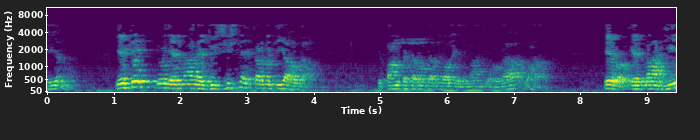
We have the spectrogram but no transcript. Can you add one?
एक एक जो यजमान है जिसने कर्म किया होगा, जो पांत कर्म करने वाला यजमान जो होगा, वह। एवं यजमान ही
